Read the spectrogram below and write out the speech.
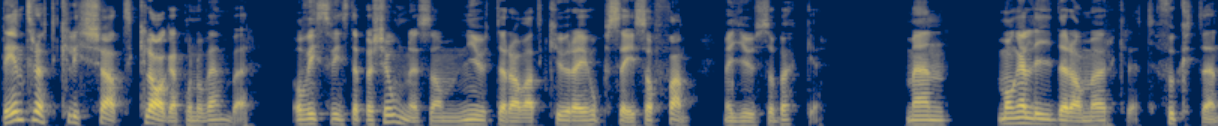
Det är en trött klyscha att klaga på november. Och visst finns det personer som njuter av att kura ihop sig i soffan med ljus och böcker. Men många lider av mörkret, fukten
